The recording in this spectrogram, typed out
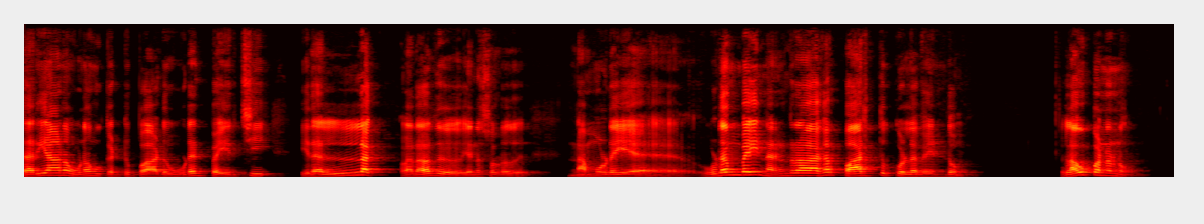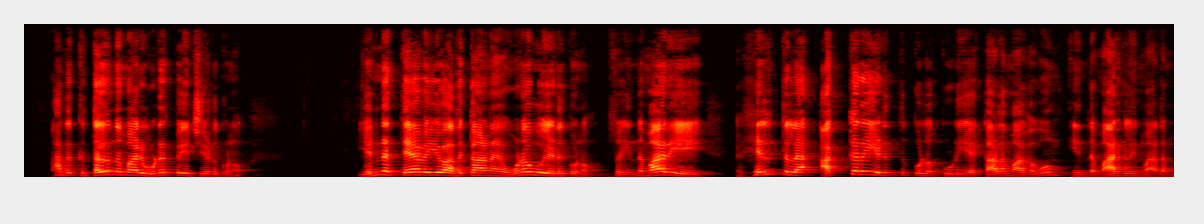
சரியான உணவு கட்டுப்பாடு உடற்பயிற்சி இதெல்லாம் அதாவது என்ன சொல்கிறது நம்முடைய உடம்பை நன்றாக பார்த்து கொள்ள வேண்டும். லவ் பண்ணணும். அதுக்கு தகுந்த மாதிரி உடற்பயிற்சி எடுக்கணும். என்ன தேவையோ அதுக்கான உணவு எடுக்கணும். ஸோ இந்த மாதிரி ஹெல்த்தில் அக்கறை எடுத்துக்கொள்ளக்கூடிய காலமாகவும் இந்த மார்கழி மாதம்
